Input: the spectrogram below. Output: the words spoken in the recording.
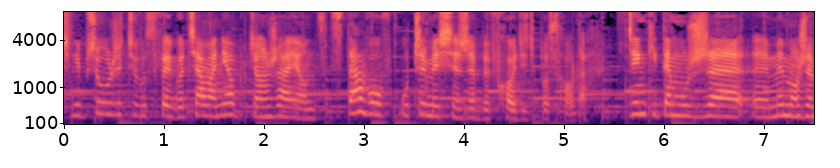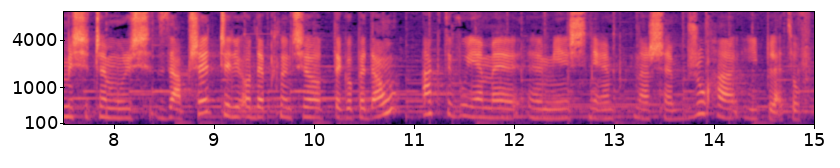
Czyli przy użyciu swojego ciała, nie obciążając stawów, uczymy się, żeby wchodzić po schodach. Dzięki temu, że e, my możemy się czemuś zaprzeć, czyli odepchnąć się od tego pedału, aktywujemy e, mięśnie nasze brzucha i pleców.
